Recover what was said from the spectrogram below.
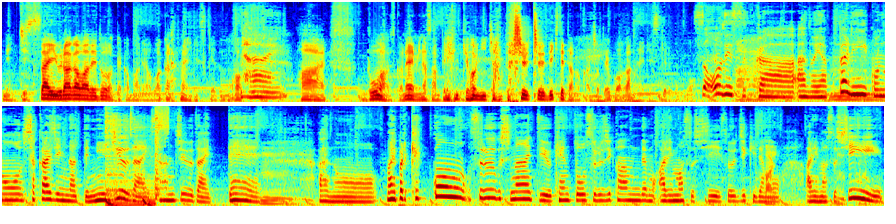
ね、実際裏側でどうだったかまでは分からないですけれども、はい。はい、どうなんですかね皆さん勉強にちゃんと集中できてたのかちょっとよく分かんないですけれども。そうですか。あの、やっぱり、この社会人になって20代、30代って、うんあのまあ、やっぱり結婚するしないっていう検討する時間でもありますしそういう時期でもありますし、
